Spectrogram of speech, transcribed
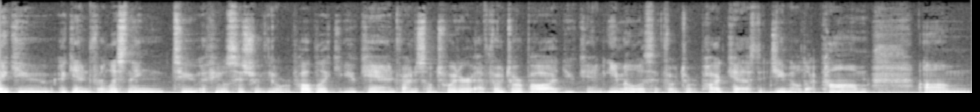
Thank you again for listening to A People's History of the Old Republic. You can find us on Twitter at PhotorPod. You can email us at photorpodcast at gmail.com. Um,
